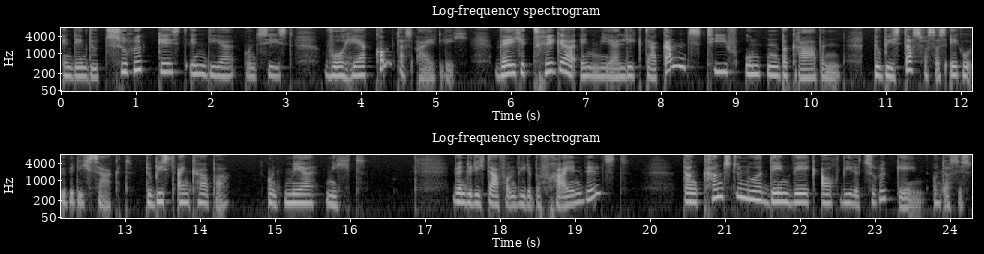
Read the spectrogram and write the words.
indem du zurückgehst in dir und siehst, woher kommt das eigentlich? Welche Trigger in mir liegt da ganz tief unten begraben? Du bist das, was das Ego über dich sagt. Du bist ein Körper und mehr nicht. Wenn du dich davon wieder befreien willst, dann kannst du nur den Weg auch wieder zurückgehen, und das ist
